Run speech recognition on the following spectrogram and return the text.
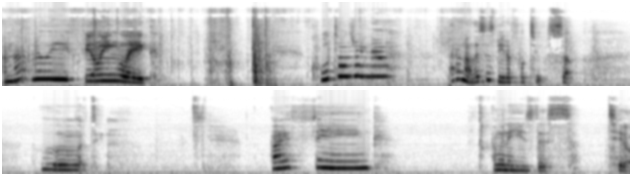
I'm not really feeling like cool tones right now. I don't know. This is beautiful too. So mm, let's see. I think I'm going to use this too.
